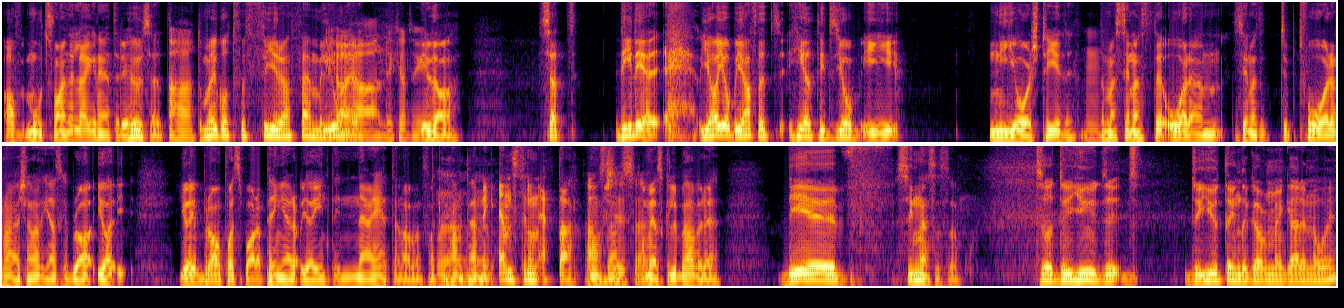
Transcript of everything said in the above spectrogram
av motsvarande lägenheter i huset. Ja. De har ju gått för 4-5 miljoner Ja, ja, jag idag. Så att, det är det. Jag har, jobb, jag har haft ett heltidsjobb i nio års tid. Mm. De här senaste åren, senaste typ två åren har jag tjänat ganska bra. Jag, jag är bra på att spara pengar och jag är inte i närheten av en fucking handpenning. Ens till en etta någonstans, precis, ja. om jag skulle behöva det. Det är sinnes alltså. So do you do, do you think the government got in the way?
